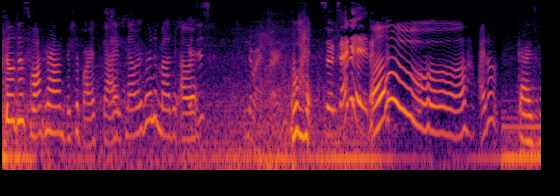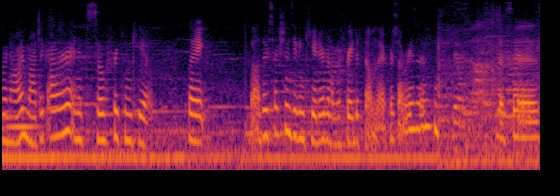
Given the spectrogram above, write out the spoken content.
still just walking around Bishop Arts, guys. Now we're going to Magic Hour. Is this? Never mind, sorry. What? So excited. Oh, I don't. Guys, we're now in Magic Hour and it's so freaking cute. Like, the other section's even cuter, but I'm afraid to film there for some reason. This is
